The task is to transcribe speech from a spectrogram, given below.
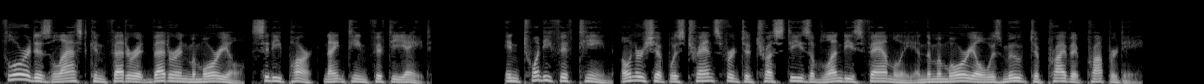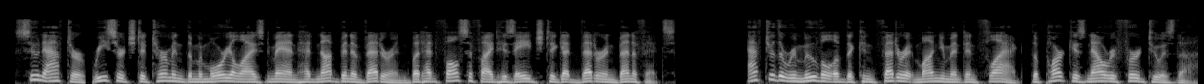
Florida's last Confederate Veteran Memorial, City Park 1958. In 2015, ownership was transferred to trustees of Lundy's family and the memorial was moved to private property. Soon after, research determined the memorialized man had not been a veteran but had falsified his age to get veteran benefits. After the removal of the Confederate monument and flag, the park is now referred to as the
